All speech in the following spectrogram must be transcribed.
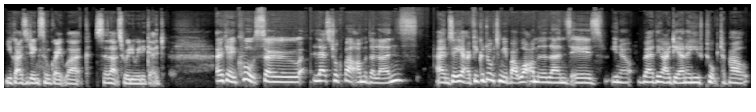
you guys are doing some great work. So that's really, really good. Okay, cool. So let's talk about Amuda Learns. And so, yeah, if you could talk to me about what Amuda Learns is, you know, where the idea, I know you've talked about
